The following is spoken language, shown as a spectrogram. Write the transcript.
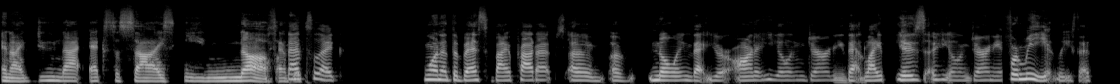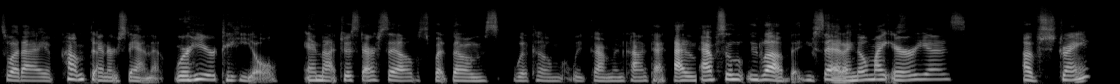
and I do not exercise enough. That's like one of the best byproducts of, of knowing that you're on a healing journey, that life is a healing journey. For me, at least, that's what I have come to understand that we're here to heal and not just ourselves, but those with whom we come in contact. I absolutely love that you said, I know my areas of strength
